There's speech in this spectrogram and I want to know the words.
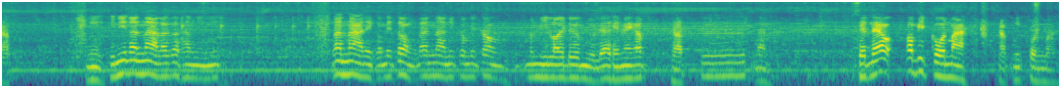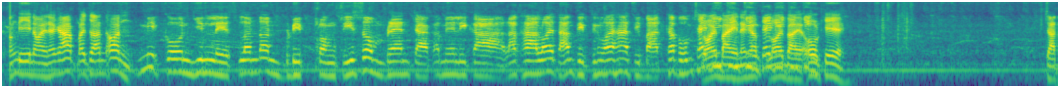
ครับ นี่ทีนี้ด้านหน้าแล้วก็ทำอย่างนี้ ด้านหน้านี่ก็ไม่ต้อง ด้านหน้านี่ก็ไม่ต้อง มันมีรอยเดิมอยู่แล้วเห็นไหมครับ ครับคือนั่น เสร็จแล้วก็มีดโกนมา ครับมีคนมาต้องดีหน่อยนะครับอาจารย์อ้อนมีดโกนยินเลสลอนดอนบริดกล่องสีส้มแบรนด์จากอเมริกา ราคา 130ถึง150 บาทครับผมใช้ร้อยดีใบจริงนะครับๆใช้ร้อดียใบจริโองเค จัด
